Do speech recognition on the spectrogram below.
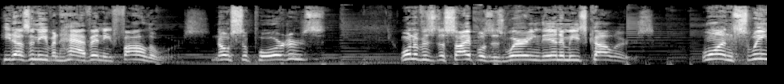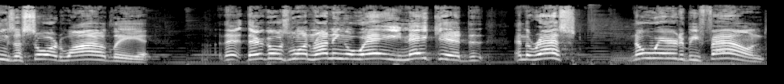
he doesn't even have any followers, no supporters. One of his disciples is wearing the enemy's colors. One swings a sword wildly. There, there goes one running away naked, and the rest nowhere to be found.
